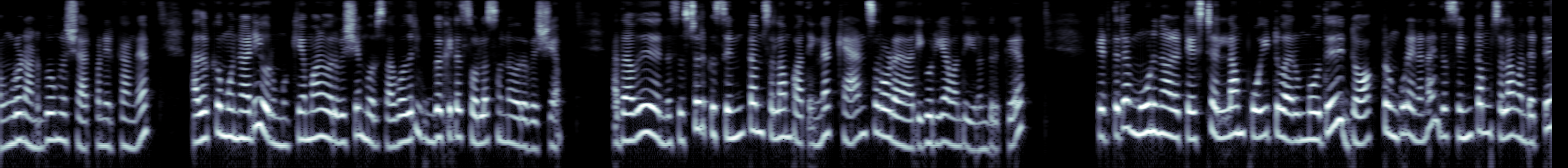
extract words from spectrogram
அவங்களோட அனுபவங்களை ஷேர் பண்ணியிருக்காங்க. அதற்கு முன்னாடி ஒரு முக்கியமான ஒரு விஷயம் ஒரு சகோதரி உங்ககிட்ட சொல்ல சொன்ன ஒரு விஷயம். அதாவது இந்த சிஸ்டருக்கு சிம்டம்ஸ் எல்லாம் பார்த்தீங்கன்னா கேன்சரோட அறிகுறியாக வந்து இருந்திருக்கு. கிட்டத்தட்ட மூணு நாலு டெஸ்ட் எல்லாம் போயிட்டு வரும்போது டாக்டரும் கூட என்னென்னா இந்த சிம்டம்ஸ் எல்லாம் வந்துட்டு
